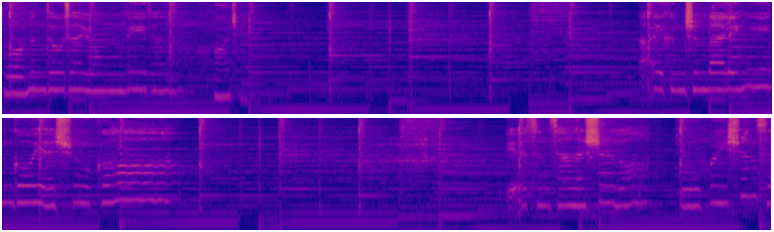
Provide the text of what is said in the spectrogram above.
我们都在用力的活着，爱恨成败里赢过也输过。也曾灿烂失落，无悔选择，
